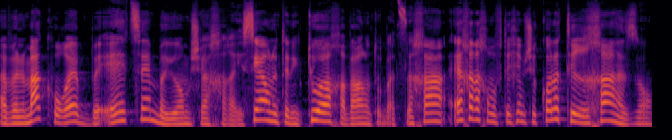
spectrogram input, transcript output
אבל מה קורה בעצם ביום שאחרי? סיימנו את הניתוח, עברנו אותו בהצלחה, איך אנחנו מבטיחים שכל הטרחה הזו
